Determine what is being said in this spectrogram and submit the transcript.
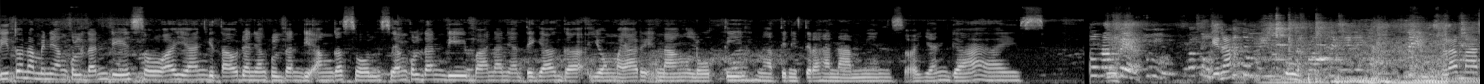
Dito namin ni Uncle Dandy. So, ayan, gitawad na ni Uncle Dandy ang gasol. Si Uncle Dandy, bana ni Auntie Gaga, yung may-ari ng loti na tinitirahan namin. So, ayan, guys. Sige na. Salamat.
